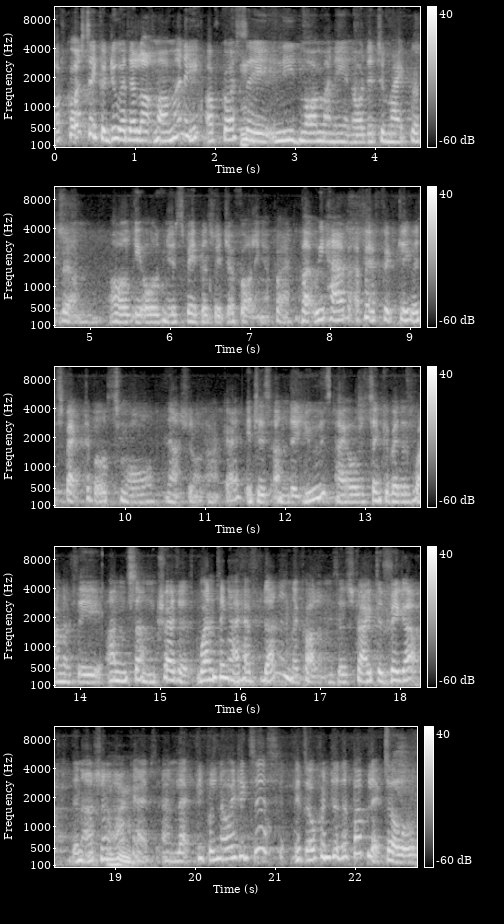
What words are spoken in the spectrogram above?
Of course, they could do with a lot more money. Of course, they need more money in order to microfilm all the old newspapers which are falling apart. But we have a perfectly respectable small national archive. It is underused. I always think of it as one of the unsung treasures. One thing I have done in the columns is try to big up the National mm-hmm. Archives and let people know it exists. It's open to the public. So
